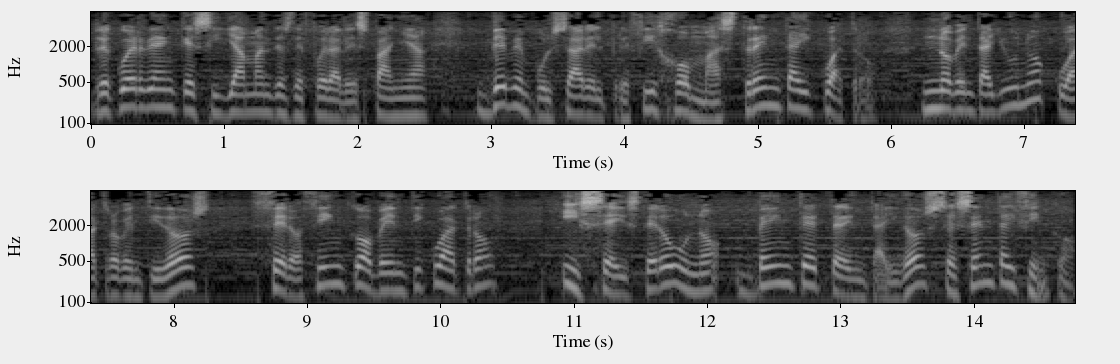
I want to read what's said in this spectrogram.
Recuerden que si llaman desde fuera de España, deben pulsar el prefijo más 34 91 422 0524 y 601 20 32 65.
